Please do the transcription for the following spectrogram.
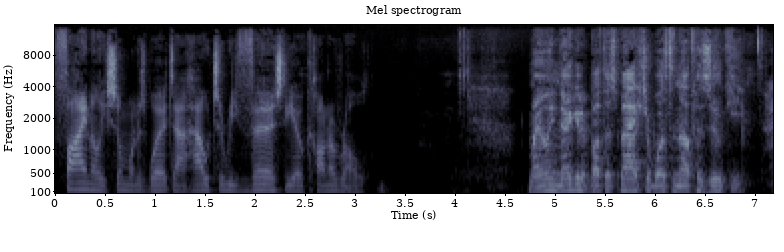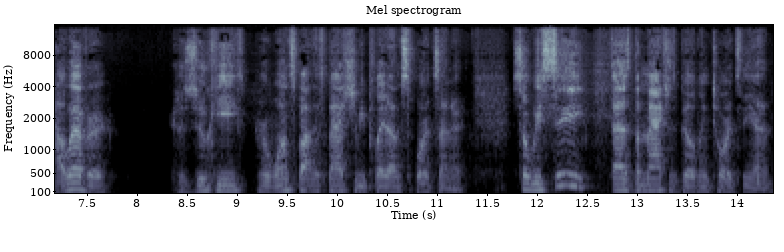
Finally, someone has worked out how to reverse the O'Connor roll. My only negative about this match, there wasn't enough Hazuki. However, Hazuki, her one spot in this match should be played on Sports Center. So we see as the match is building towards the end,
